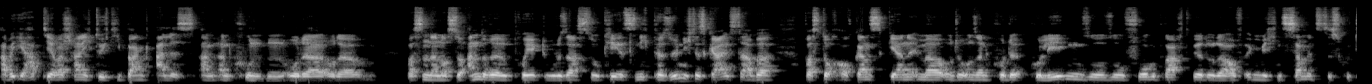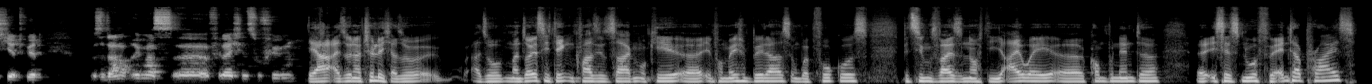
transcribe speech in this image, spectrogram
aber ihr habt ja wahrscheinlich durch die Bank alles an, an Kunden oder, oder was sind dann noch so andere Projekte, wo du sagst, so, okay, ist nicht persönlich das Geilste, aber was doch auch ganz gerne immer unter unseren Ko Kollegen so, so vorgebracht wird oder auf irgendwelchen Summits diskutiert wird. Willst du da noch irgendwas äh, vielleicht hinzufügen? Ja, also natürlich, also also man soll jetzt nicht denken, quasi sozusagen, okay, äh, Information Builders und Web Focus, beziehungsweise noch die iWay-Komponente äh, ist jetzt nur für Enterprise.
